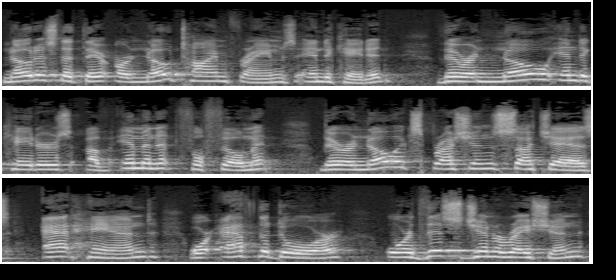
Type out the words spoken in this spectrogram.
Notice that there are no time frames indicated. There are no indicators of imminent fulfillment. There are no expressions such as at hand or at the door or this generation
